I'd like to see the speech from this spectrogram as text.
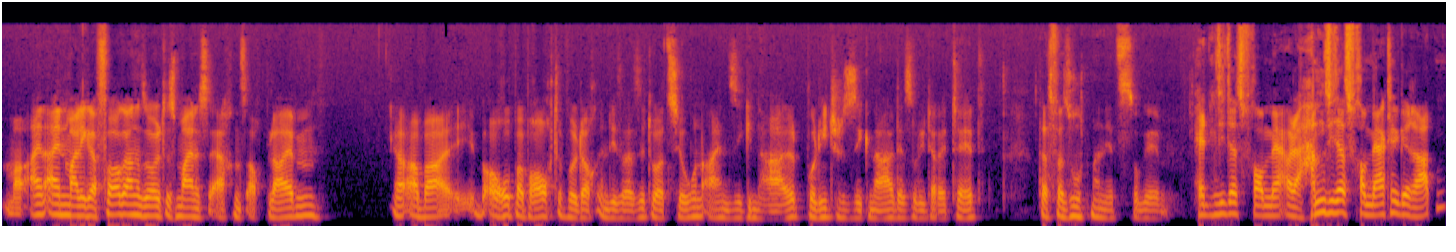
ein einmaliger Vorgang, sollte es meines Erachtens auch bleiben. Ja, aber Europa brauchte wohl doch in dieser Situation ein Signal, politisches Signal der Solidarität. Das versucht man jetzt zu geben. Hätten Sie das Frau Merkel oder haben Sie das Frau Merkel geraten?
